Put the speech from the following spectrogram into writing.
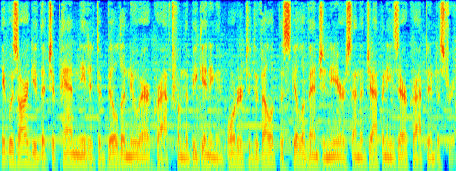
It was argued that Japan needed to build a new aircraft from the beginning in order to develop the skill of engineers and the Japanese aircraft industry.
